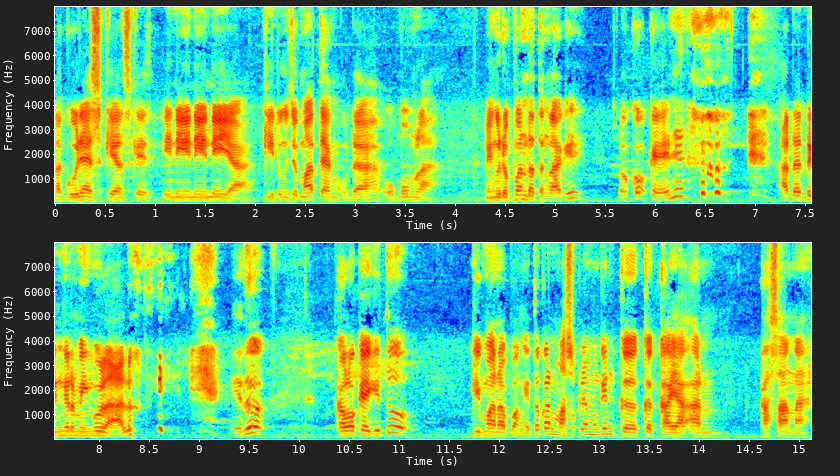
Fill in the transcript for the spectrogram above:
Lagunya sekian sekian ini ini ini ya. Kidung jemaat yang udah umum lah. Minggu depan datang lagi. Loh kok kayaknya ada denger minggu lalu itu kalau kayak gitu gimana bang? Itu kan masuknya mungkin ke kekayaan kasanah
